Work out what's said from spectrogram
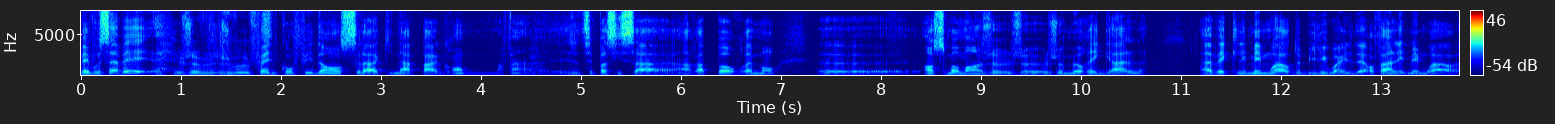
Mais, vous savez, je, vous fais une confidence là qui n'a pas grand. Enfin, je ne sais pas si ça a un rapport vraiment. Euh, en ce moment, je, me régale avec les mémoires de Billy Wilder, enfin les mémoires,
